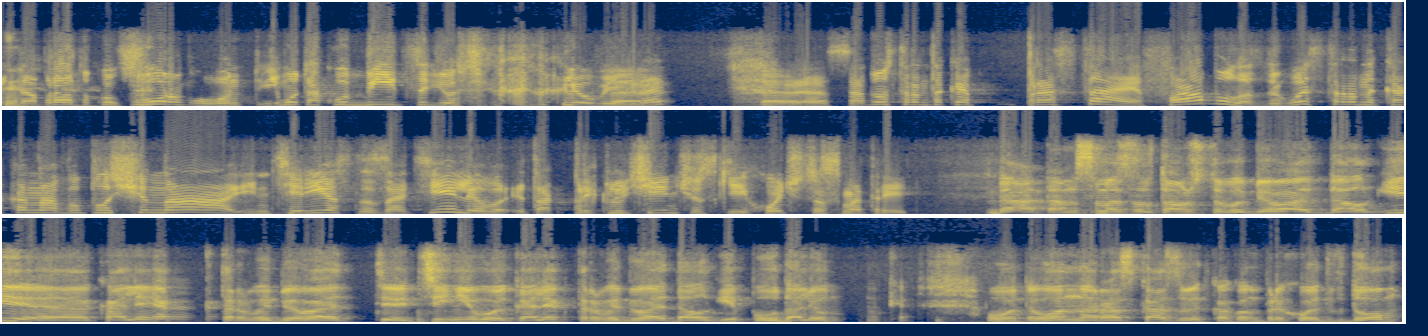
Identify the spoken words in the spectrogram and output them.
и набрал такую форму, он, ему так убийца идет, клево играть. Э, с одной стороны, такая простая фабула, с другой стороны, как она воплощена, интересно, затейливо и так приключенчески, и хочется смотреть. Да, там смысл в том, что выбивают долги, э, коллектор выбивает, теневой коллектор выбивает долги по удаленке. Вот, и он рассказывает, как он приходит в дом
